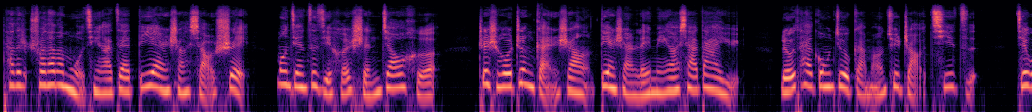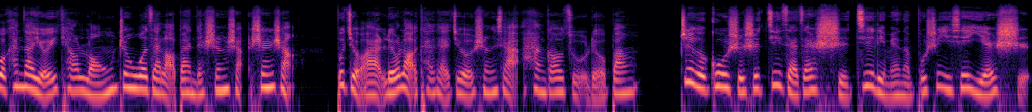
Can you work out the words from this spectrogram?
他的说他的母亲啊，在堤岸上小睡，梦见自己和神交合。这时候正赶上电闪雷鸣，要下大雨，刘太公就赶忙去找妻子，结果看到有一条龙正卧在老伴的身上。身上不久啊，刘老太太就生下汉高祖刘邦。这个故事是记载在《史记》里面的，不是一些野史。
